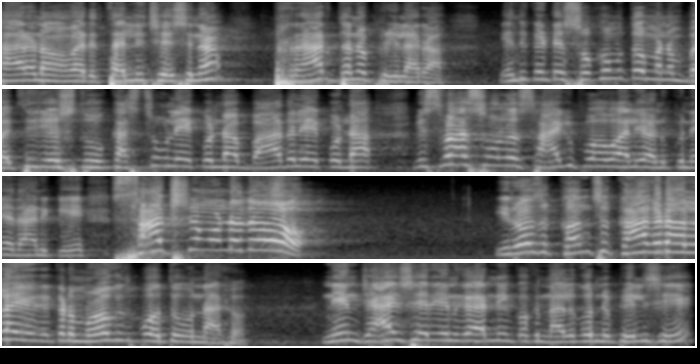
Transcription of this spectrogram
కారణం వారి తల్లి చేసిన ప్రార్థన ప్రియులారా. ఎందుకంటే సుఖంతో మనం భక్తి చేస్తూ కష్టం లేకుండా బాధ లేకుండా విశ్వాసంలో సాగిపోవాలి అనుకునేదానికి సాక్ష్యం ఉండదు. ఈరోజు కంచు కాగడాల్లో ఇక్కడ మోగిపోతూ ఉన్నారు. నేను జాయశేరియన్ గారిని ఇంకొక నలుగురిని పిలిచి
